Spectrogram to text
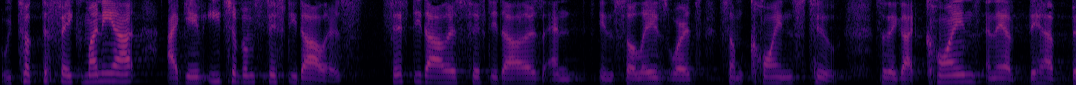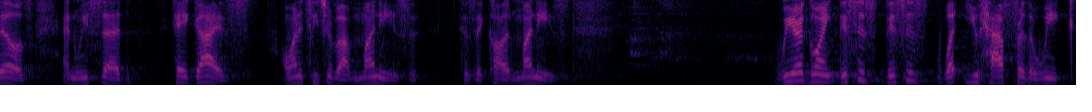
We took the fake money out. I gave each of them $50. $50, $50, and in Soleil's words, some coins too. So they got coins and they have, they have bills. And we said, hey guys, I want to teach you about monies because they call it monies we are going, this is, this is what you have for the week.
